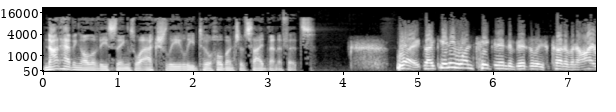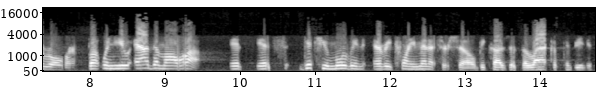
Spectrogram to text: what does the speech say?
not having all of these things will actually lead to a whole bunch of side benefits. Right. Like anyone taken individually is kind of an eye roller, but when you add them all up, it it's gets you moving every 20 minutes or so because of the lack of convenience.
